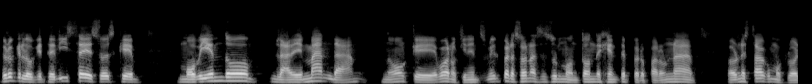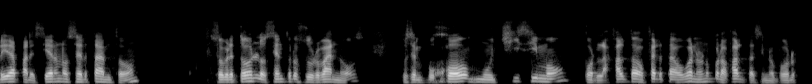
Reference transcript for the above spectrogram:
creo que lo que te dice eso es que moviendo la demanda, ¿no? Que, bueno, 500 mil personas es un montón de gente, pero para, una, para un estado como Florida pareciera no ser tanto. Sobre todo en los centros urbanos, pues empujó muchísimo por la falta de oferta, o bueno, no por la falta, sino por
